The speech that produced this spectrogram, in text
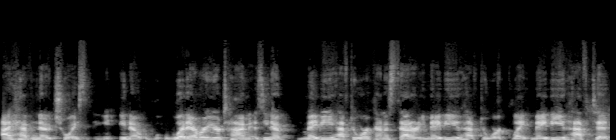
I have no choice. You know, whatever your time is, you know, maybe you have to work on a Saturday, maybe you have to work late, maybe you have to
